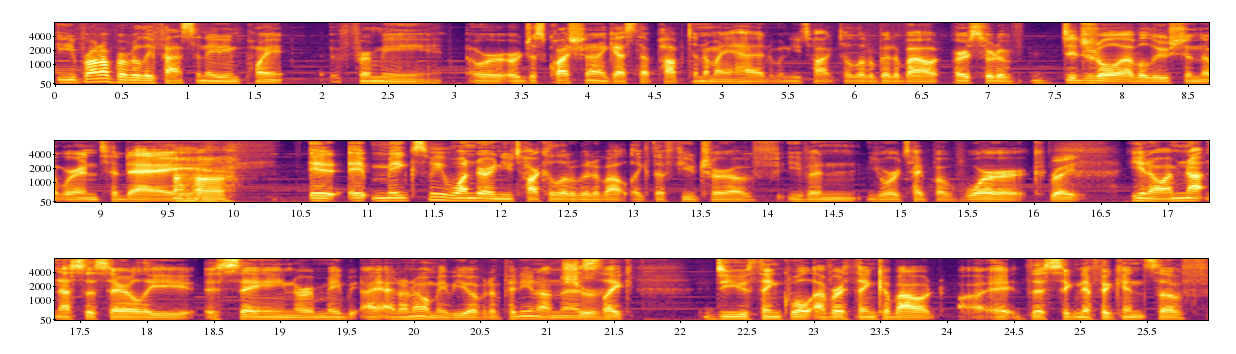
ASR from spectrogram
You brought up a really fascinating point for me, or, or just question, I guess, that popped into my head when you talked a little bit about our sort of digital evolution that we're in today. Uh-huh. It, it makes me wonder, and you talk a little bit about like the future of even your type of work. Right you know, I'm not necessarily saying, or maybe I, I don't know, maybe you have an opinion on this. Sure. Like, do you think we'll ever think about uh, the significance of?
